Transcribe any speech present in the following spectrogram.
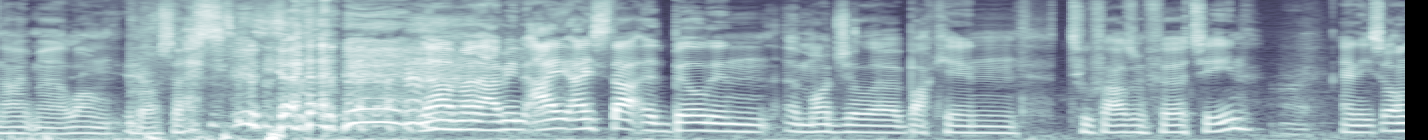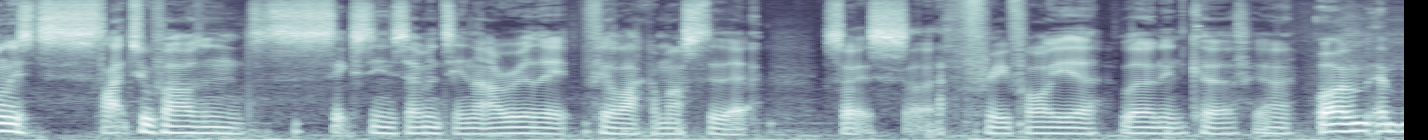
nightmare long process. no man, I mean, I I started building a modular back in 2013, Right. and it's only like 2016, 17 that I really feel like I mastered it. So it's a three four year learning curve. Yeah. Well, um, um,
